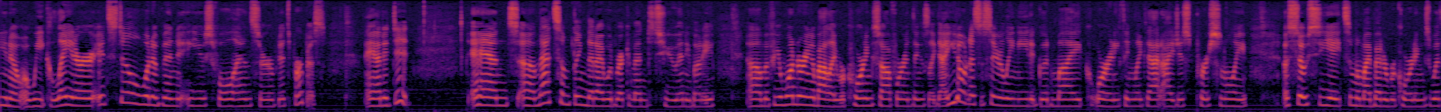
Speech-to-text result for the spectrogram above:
you know, a week later, it still would have been useful and served its purpose. And it did. And um, that's something that I would recommend to anybody um, if you're wondering about like recording software and things like that, you don't necessarily need a good mic or anything like that. I just personally associate some of my better recordings with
